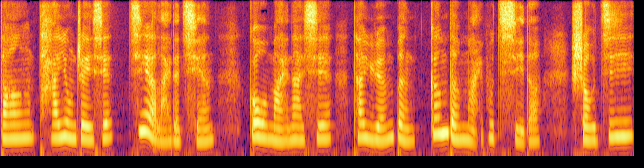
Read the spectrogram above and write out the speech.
当他用这些借来的钱购买那些他原本根本买不起的手机、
